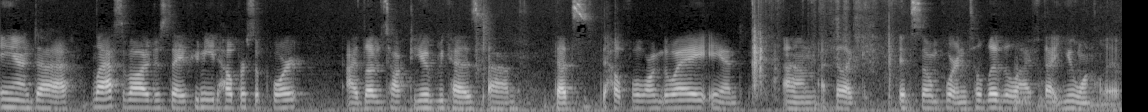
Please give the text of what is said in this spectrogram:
And uh, last of all, I just say if you need help or support, I'd love to talk to you because um, that's helpful along the way, and um, I feel like it's so important to live the life that you want to live.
